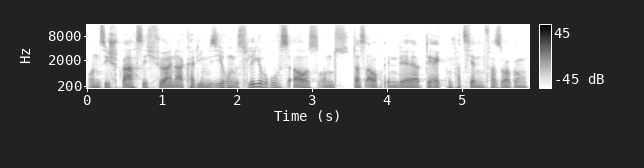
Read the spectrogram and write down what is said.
und sie sprach sich für eine Akademisierung des Pflegeberufs aus und das auch in der direkten Patientenversorgung,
